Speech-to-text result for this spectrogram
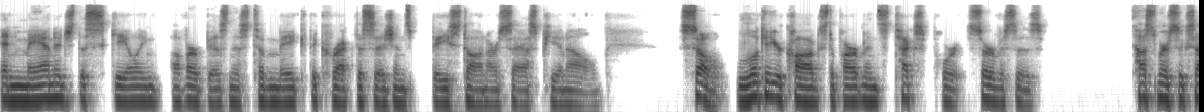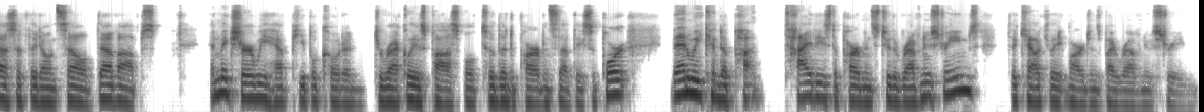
and manage the scaling of our business to make the correct decisions based on our SaaS P&L. So look at your COGS departments, tech support, services, customer success if they don't sell, DevOps, and make sure we have people coded directly as possible to the departments that they support. Then we can tie these departments to the revenue streams to calculate margins by revenue stream.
